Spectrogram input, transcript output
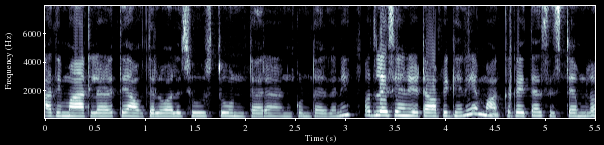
అది మాట్లాడితే అవతల వాళ్ళు చూస్తూ ఉంటారని అనుకుంటారు కానీ వదిలేసేయండి టాపిక్ కానీ మా అక్కకైతే ఆ సిస్టంలో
